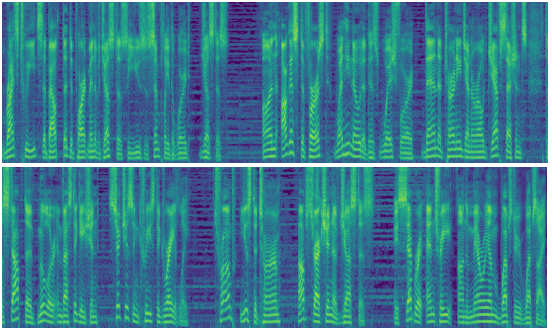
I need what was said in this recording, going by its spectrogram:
writes tweets about the Department of Justice, he uses simply the word justice. On August the 1st, when he noted his wish for then Attorney General Jeff Sessions to stop the Mueller investigation, searches increased greatly. Trump used the term obstruction of justice, a separate entry on the Merriam Webster website.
